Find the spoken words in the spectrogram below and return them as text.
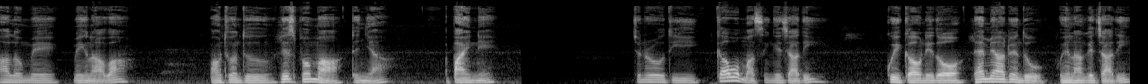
အားလုံးပဲမင်္ဂလာပါမောင်ထွန်းသူလစ်ဘွန်မှာတညာအပိုင်းနဲ့ကျွန်တော်တို့ဒီကားပေါ်မှာဆင်းခဲ့ကြသည်ကြွေကောင်းနေသောလမ်းများတွင်သို့ဝင်လာခဲ့ကြသည်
